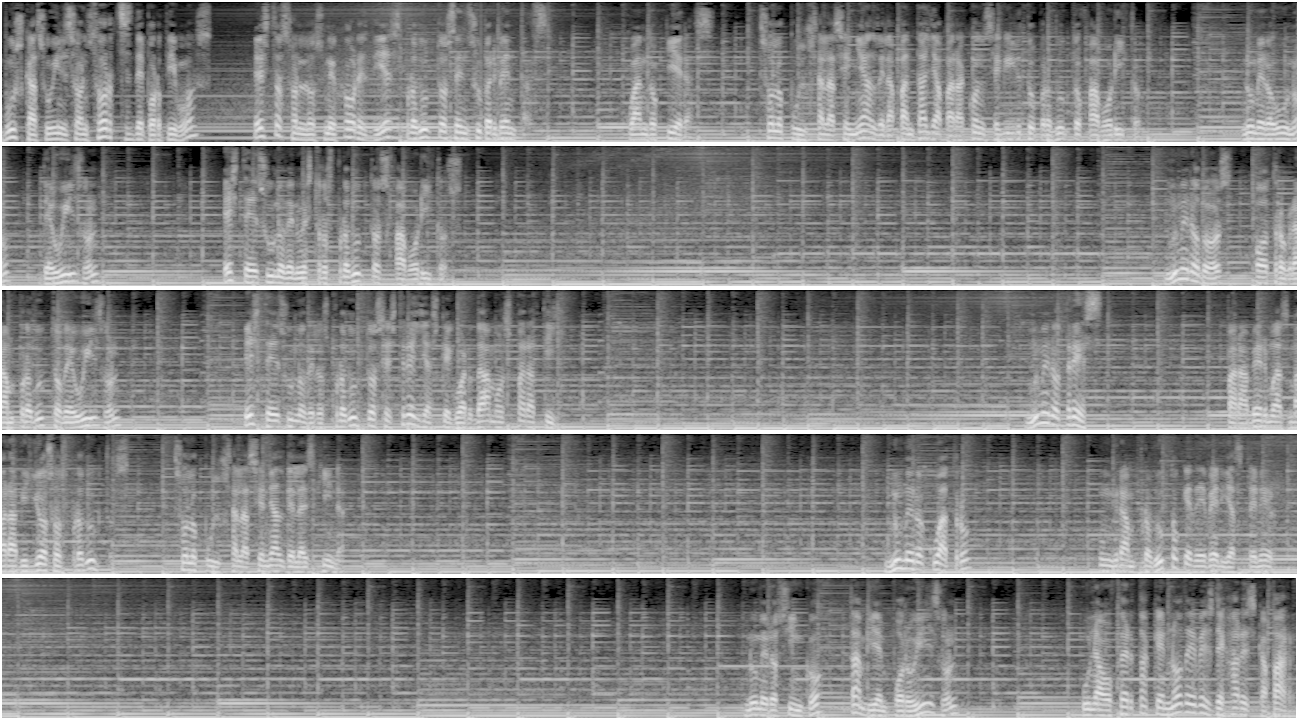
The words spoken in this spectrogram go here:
¿Buscas Wilson Shorts deportivos? Estos son los mejores 10 productos en superventas. Cuando quieras. Solo pulsa la señal de la pantalla para conseguir tu producto favorito. Número 1. De Wilson. Este es uno de nuestros productos favoritos. Número 2. Otro gran producto de Wilson. Este es uno de los productos estrellas que guardamos para ti. Número 3. Para ver más maravillosos productos, solo pulsa la señal de la esquina. Número 4. Un gran producto que deberías tener. Número 5, también por Wilson. Una oferta que no debes dejar escapar.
